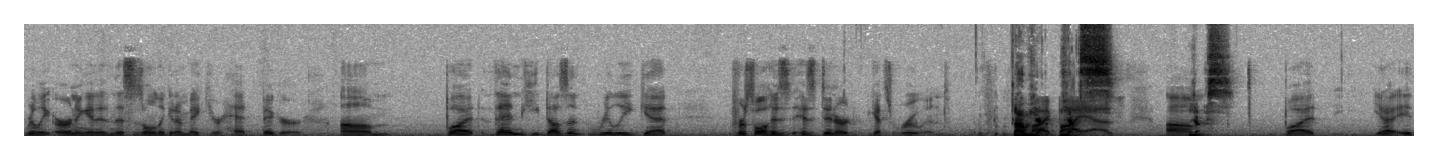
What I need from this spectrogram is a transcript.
really earning it, and this is only gonna make your head bigger. Um, but then he doesn't really get. First of all, his his dinner gets ruined Oh, by yeah, Bayaz. yes. Um, yes. but yeah, it.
